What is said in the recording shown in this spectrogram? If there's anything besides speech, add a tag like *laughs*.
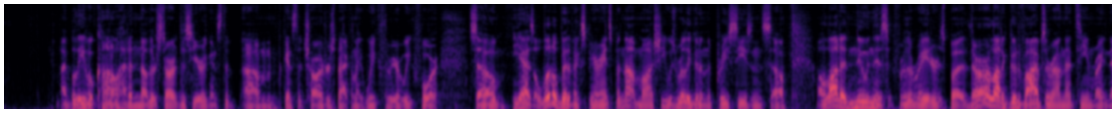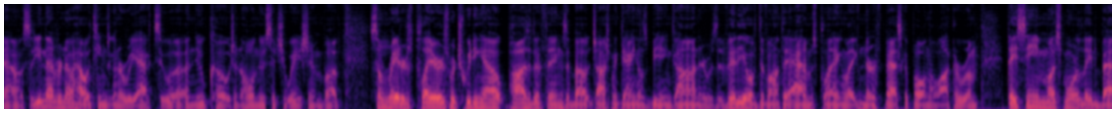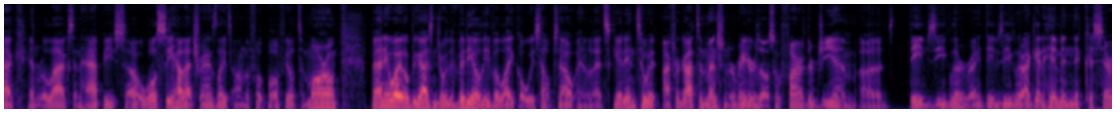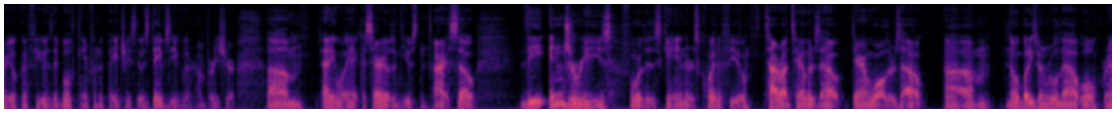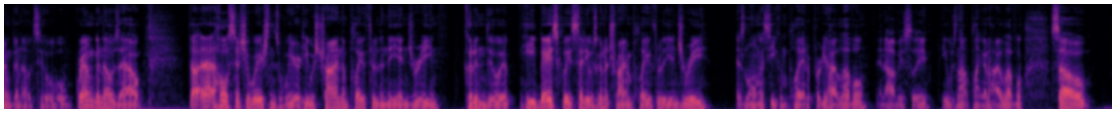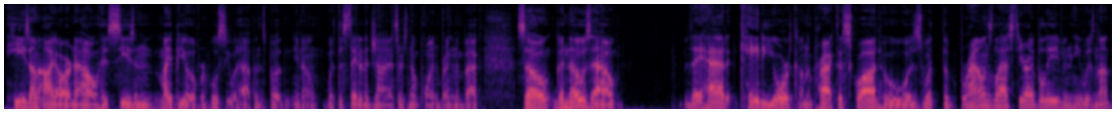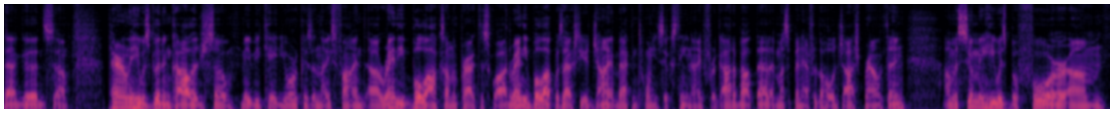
I believe O'Connell had another start this year against the um, against the Chargers back in like week three or week four. So he has a little bit of experience, but not much. He was really good in the preseason, so a lot of newness for the Raiders. But there are a lot of good vibes around that team right now. So you never know how a team's going to react to a, a new coach and a whole new situation. But some Raiders players were tweeting out positive things about Josh McDaniels being gone. There was a video of Davante Adams playing like Nerf basketball in the locker room. They seem much more laid back and relaxed and happy. So we'll see how that translates on the football field tomorrow. But anyway, hope you guys enjoyed the video. Leave a like, always helps out, and let's get into it. I forgot to mention the Raiders also fired their GM, uh, Dave Ziegler, right? Dave Ziegler. I get him and Nick Caserio confused. They both came from the Patriots. It was Dave Ziegler, I'm pretty sure. Um, anyway, yeah, Caserio's in Houston. All right, so the injuries for this game, there's quite a few. Tyrod Taylor's out, Darren Waller's out, um, nobody's been ruled out. Well, Graham Gano too. Well, Graham Gano's out. That whole situation's weird. He was trying to play through the knee injury, couldn't do it. He basically said he was going to try and play through the injury as long as he can play at a pretty high level, and obviously he was not playing at a high level. So he's on IR now. His season might be over. We'll see what happens, but you know, with the state of the Giants, there's no point in bringing him back. So Gano's out. They had Cade York on the practice squad, who was with the Browns last year, I believe, and he was not that good. So apparently he was good in college, so maybe Cade York is a nice find. Uh, Randy Bullock's on the practice squad. Randy Bullock was actually a Giant back in 2016. I forgot about that. It must have been after the whole Josh Brown thing. I'm assuming he was before um,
